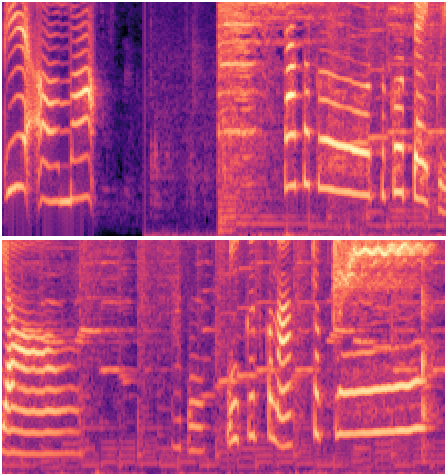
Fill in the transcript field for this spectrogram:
ピーおも。早速、作っていくよまず、ミックス粉、チョッキーン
